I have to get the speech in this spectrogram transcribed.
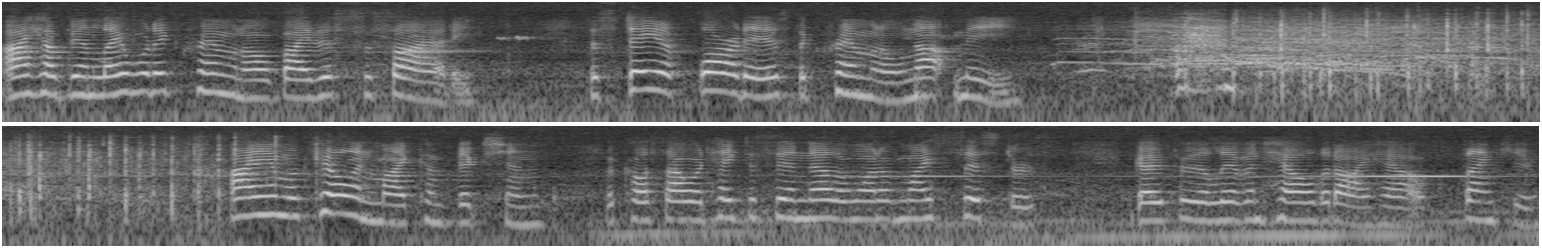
I have been labeled a criminal by this society. The state of Florida is the criminal, not me. I am appealing my conviction because I would hate to see another one of my sisters go through the living hell that I have. Thank you.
